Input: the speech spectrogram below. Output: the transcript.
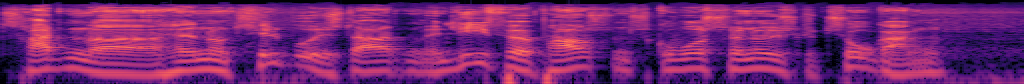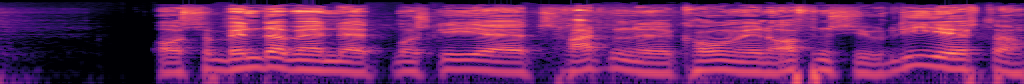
13 var, havde nogle tilbud i starten, men lige før pausen scorer Sønderjyske to gange. Og så venter man, at måske er 13 øh, kommer med en offensiv lige efter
